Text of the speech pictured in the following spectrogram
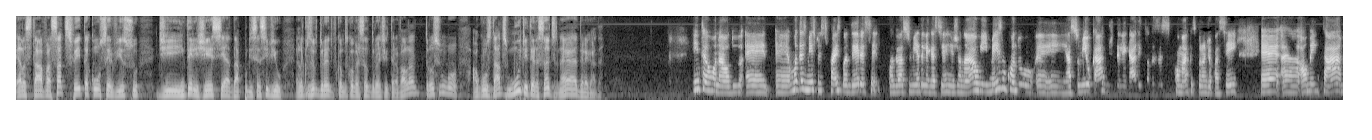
ela estava satisfeita com o serviço de inteligência da Polícia Civil. Ela, inclusive, durante, ficamos conversando durante o intervalo, ela trouxe um, alguns dados muito interessantes, né, delegada? Então, Ronaldo, é, é, uma das minhas principais bandeiras quando eu assumi a delegacia regional e mesmo quando é, é assumi o cargo de delegada em todas as comarcas por onde eu passei, é, é aumentar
